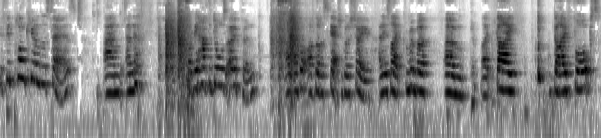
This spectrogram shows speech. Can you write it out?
if we plonk you under the stairs, and and then but we have the doors open. I, I've got I've got a sketch. I've got to show you, and it's like remember um like guy Guy Fawkes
